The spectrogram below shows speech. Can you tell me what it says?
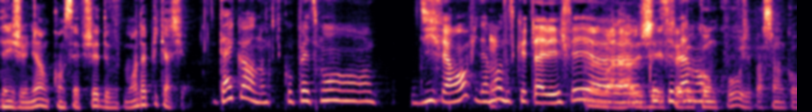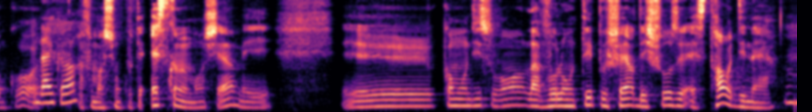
d'ingénieur en conception et développement d'applications. D'accord, donc complètement différent finalement de ce que tu avais fait euh, voilà j'ai fait le concours j'ai passé un concours. D'accord. La formation coûtait extrêmement cher mais euh, comme on dit souvent la volonté peut faire des choses extraordinaires. Mhm.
